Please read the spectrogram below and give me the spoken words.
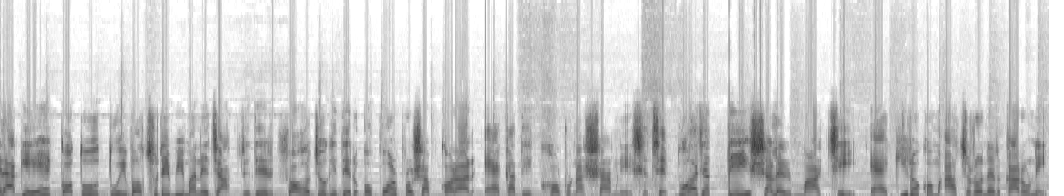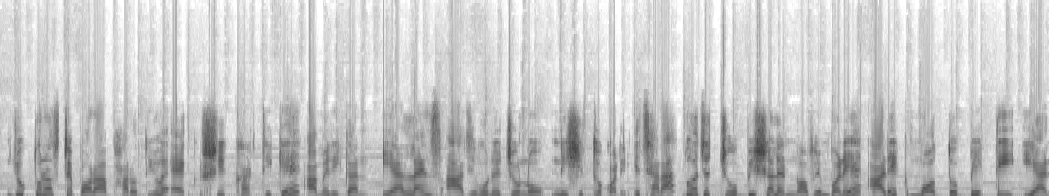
এর আগে গত দুই বছরে বিমানে যাত্রীদের সহযোগীদের ওপর প্রসাব করার একাধিক ঘটনা সামনে এসেছে। দুহাজার তেইশ সালের মার্চে একই রকম আচরণের কারণে যুক্তরাষ্ট্রে পড়া ভারতীয় এক শিক্ষার্থীকে আমেরিকান এয়ারলাইন্স আজীবনের জন্য নিষিদ্ধ করে। এছাড়া দু হাজার চব্বিশ সালের নভেম্বরে আরেক মদ্য ব্যক্তি এয়ার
